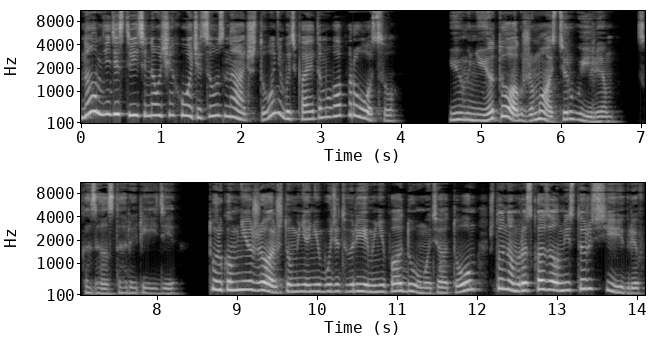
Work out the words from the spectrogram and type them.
Но мне действительно очень хочется узнать что-нибудь по этому вопросу». «И мне также, мастер Уильям», – сказал старый Риди. Только мне жаль, что у меня не будет времени подумать о том, что нам рассказал мистер Сигрев.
